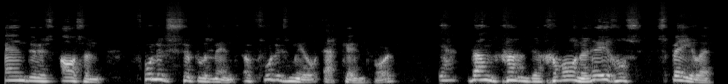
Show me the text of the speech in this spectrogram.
en dus als een voedingssupplement, een voedingsmiddel erkend wordt, ja, dan gaan de gewone regels spelen.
